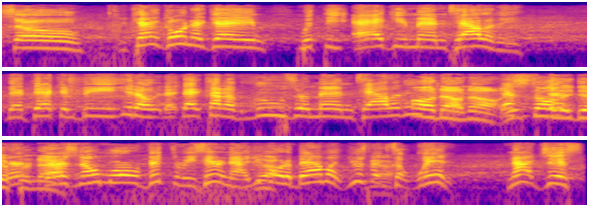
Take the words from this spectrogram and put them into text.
So you can't go in that game with the Aggie mentality that there can be, you know, that, that kind of loser mentality. Oh, no, no. It's totally there- different there- now. There's no moral victories here now. You Yeah. go to Bama, you expect to win, not just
